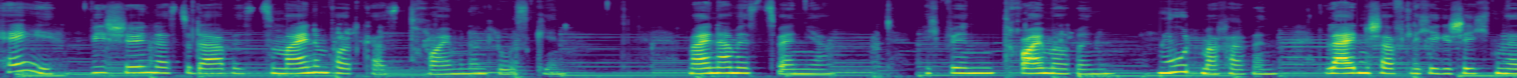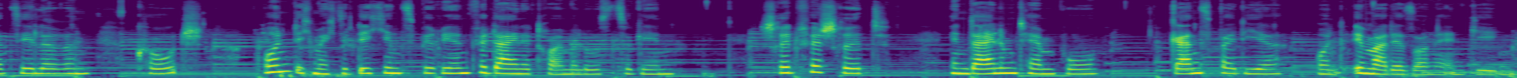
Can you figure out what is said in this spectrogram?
Hey, wie schön, dass du da bist zu meinem Podcast Träumen und Losgehen. Mein Name ist Svenja. Ich bin Träumerin, Mutmacherin, leidenschaftliche Geschichtenerzählerin, Coach und ich möchte dich inspirieren, für deine Träume loszugehen. Schritt für Schritt, in deinem Tempo, ganz bei dir und immer der Sonne entgegen.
